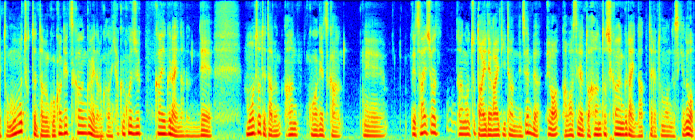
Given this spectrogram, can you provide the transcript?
ー、と、もうちょっと多分5ヶ月間ぐらいなのかな。150回ぐらいになるんで、もうちょっと多分半、5ヶ月間、ね、で、最初は、あの、ちょっと間が空いていたんで、全部合わせると半年間ぐらいになってると思うんですけど、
